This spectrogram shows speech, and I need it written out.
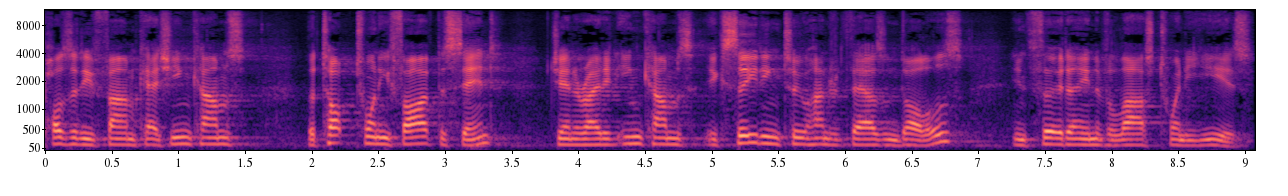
positive farm cash incomes, the top 25% generated incomes exceeding $200,000 in 13 of the last 20 years.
